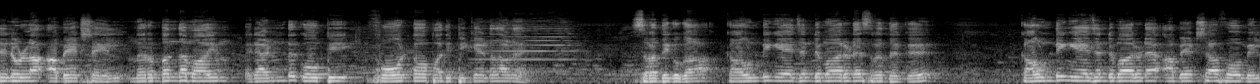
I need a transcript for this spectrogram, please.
ഇതിനുള്ള അപേക്ഷയിൽ നിർബന്ധമായും രണ്ട് കോപ്പി ഫോട്ടോ പതിപ്പിക്കേണ്ടതാണ്. ശ്രദ്ധിക്കുക കൗണ്ടിംഗ് ഏജന്റുമാരുടെ ശ്രദ്ധക്ക്. കൗണ്ടിംഗ് ഏജന്റുമാരുടെ അപേക്ഷാ ഫോമിൽ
